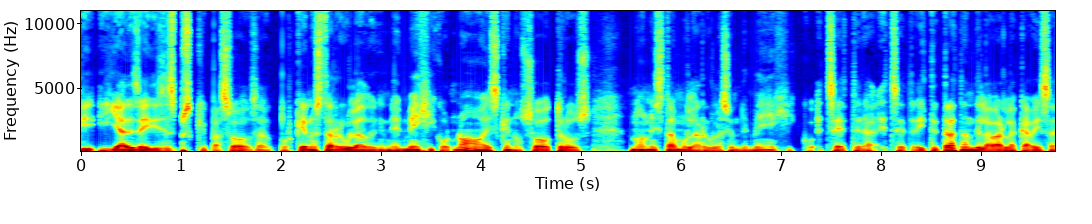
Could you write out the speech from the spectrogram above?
y ya desde ahí dices, pues, ¿qué pasó? O sea, ¿por qué no está regulado en, México? No, es que nosotros no necesitamos la regulación de México, etcétera, etcétera. Y te tratan de lavar la cabeza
